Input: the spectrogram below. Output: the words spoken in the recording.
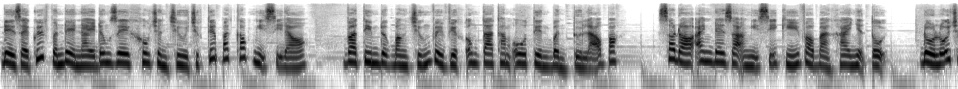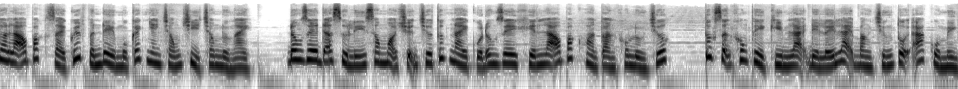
Để giải quyết vấn đề này, Đông Dê không chần chừ trực tiếp bắt cóc nghị sĩ đó và tìm được bằng chứng về việc ông ta tham ô tiền bẩn từ lão Bắc. Sau đó anh đe dọa nghị sĩ ký vào bản khai nhận tội, đổ lỗi cho lão Bắc giải quyết vấn đề một cách nhanh chóng chỉ trong nửa ngày. Đông Dê đã xử lý xong mọi chuyện chiêu thức này của Đông Dê khiến lão Bắc hoàn toàn không lường trước, tức giận không thể kìm lại để lấy lại bằng chứng tội ác của mình.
